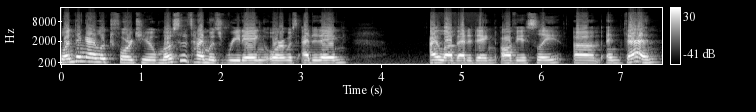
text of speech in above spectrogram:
One thing I looked forward to most of the time was reading or it was editing. I love editing, obviously. Um, and then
